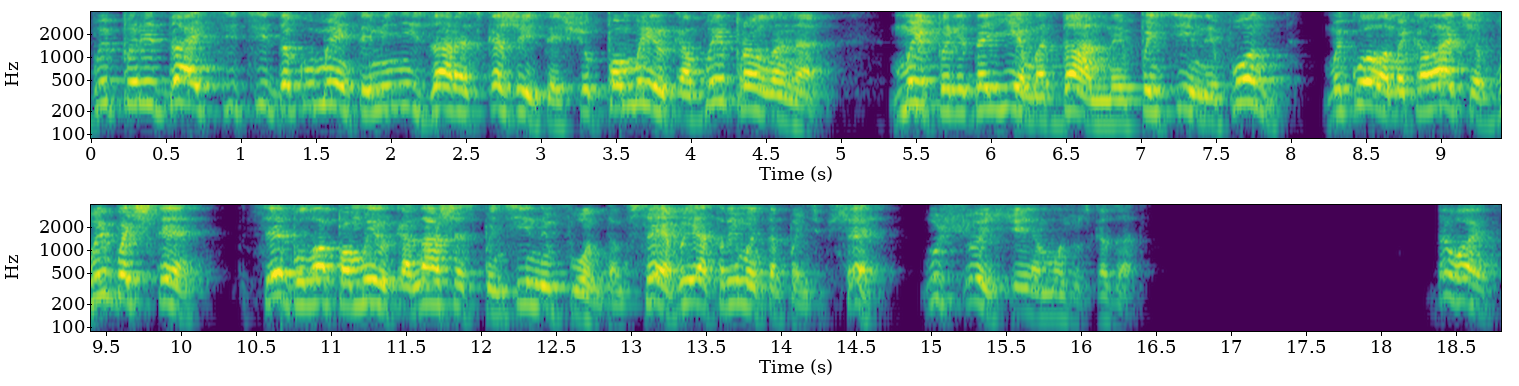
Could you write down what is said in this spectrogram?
ви передайте ці документи мені зараз скажіть, що помилка виправлена. Ми передаємо дані в пенсійний фонд Микола Миколаївича, вибачте, це була помилка наша з пенсійним фондом. Все, ви отримаєте пенсію. Все. Ну що ще я можу сказати? Давайте.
